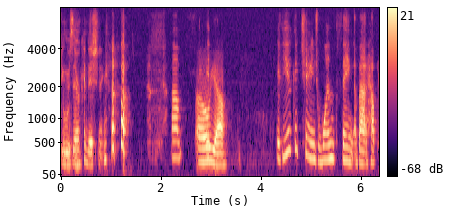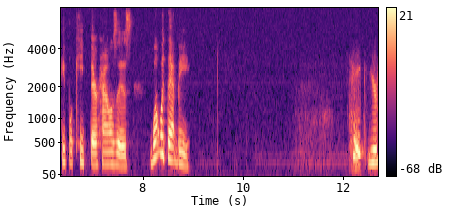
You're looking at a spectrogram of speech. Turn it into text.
use air conditioning. um, Oh It- yeah. if you could change one thing about how people keep their houses, what would that be? take your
